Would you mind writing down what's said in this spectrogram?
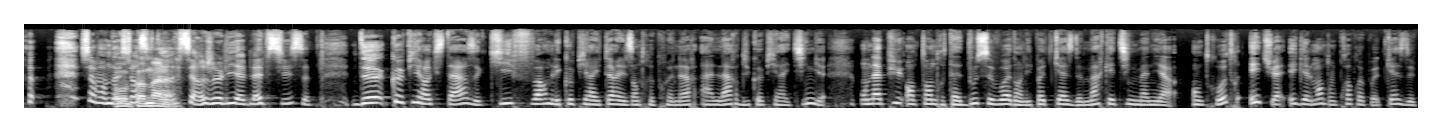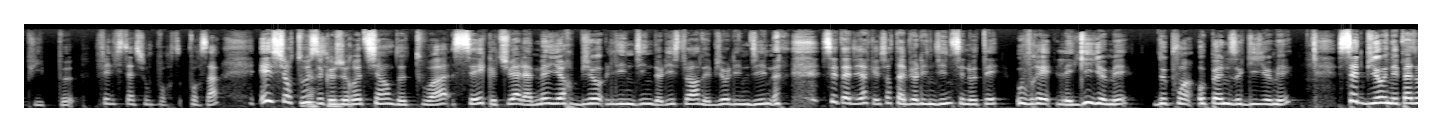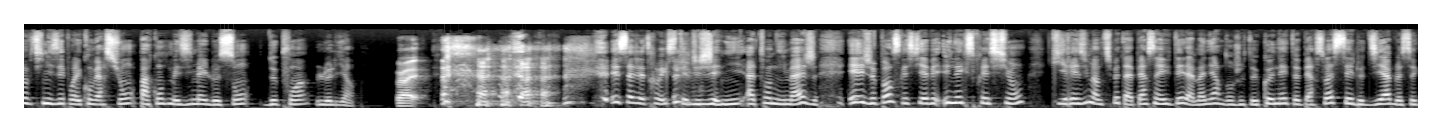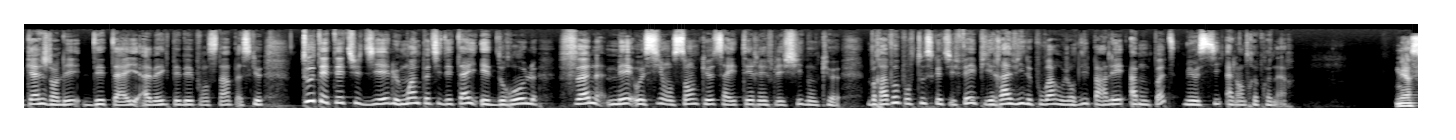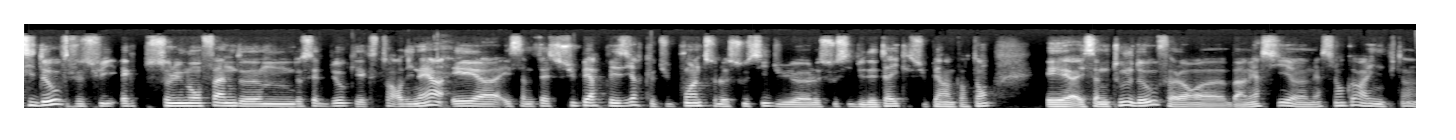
sur mon notion, oh, c'est un, joli lapsus, de Copy Rockstars qui forme les copywriters et les entrepreneurs à l'art du copywriting. On a pu entendre ta douce voix dans les podcasts de Marketing Mania, entre autres, et tu as également ton propre podcast depuis peu. Félicitations pour, pour ça. Et surtout, ce que je retiens de toi, c'est que tu as la meilleure bio LinkedIn de l'histoire des bio LinkedIn. C'est-à-dire que sur ta bio LinkedIn, c'est noté ouvrez les guillemets deux points, open the guillemets. Cette bio n'est pas optimisée pour les conversions. Par contre, mes emails le sont. Deux points, le lien. Ouais. et ça, j'ai trouvé que c'était du génie à ton image. Et je pense que s'il y avait une expression qui résume un petit peu ta personnalité, la manière dont je te connais, te perçois, c'est le diable se cache dans les détails avec Bébé Poncelin parce que tout est étudié, le moins de petits détails est drôle, fun, mais aussi on sent que ça a été réfléchi. Donc euh, bravo pour tout ce que tu fais et puis ravi de pouvoir aujourd'hui parler à mon pote, mais aussi à l'entrepreneur. Merci de ouf. Je suis absolument fan de, cette bio qui est extraordinaire euh, et, ça me fait super plaisir que tu pointes le souci du, euh, le souci du détail qui est super important et, euh, ça me touche de ouf. Alors, bah, merci, merci encore Aline, putain.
